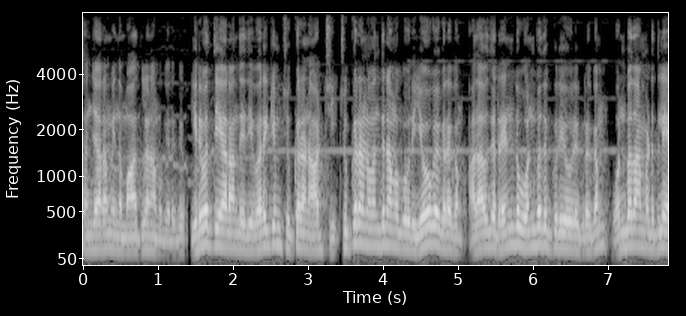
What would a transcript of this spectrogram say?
சஞ்சாரம் இந்த மாதத்துல நமக்கு இருக்கு. இருபத்தி ஆறாம் தேதி வரைக்கும் சுக்கிரன் ஆட்சி. சுக்கிரன் வந்து நமக்கு ஒரு யோக கிரகம். அதாவது ரெண்டு ஒன்பதுக்குரிய ஒரு கிரகம் ஒன்பதாம் இடத்திலே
